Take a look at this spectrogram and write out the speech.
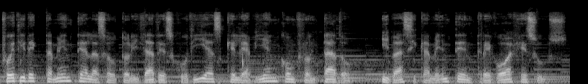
fue directamente a las autoridades judías que le habían confrontado, y básicamente entregó a Jesús.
